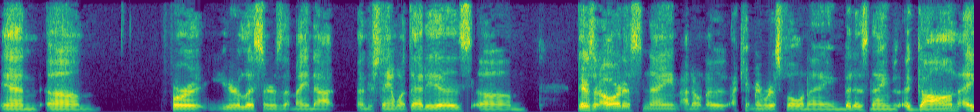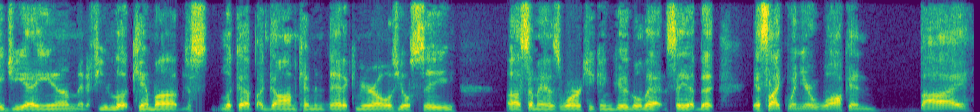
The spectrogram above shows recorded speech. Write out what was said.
and um, for your listeners that may not understand what that is, um, there's an artist name I don't know, I can't remember his full name, but his name's Agam, A G A M, and if you look him up, just look up Agam kinetic murals, you'll see uh, some of his work. You can Google that and see it. But it's like when you're walking by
